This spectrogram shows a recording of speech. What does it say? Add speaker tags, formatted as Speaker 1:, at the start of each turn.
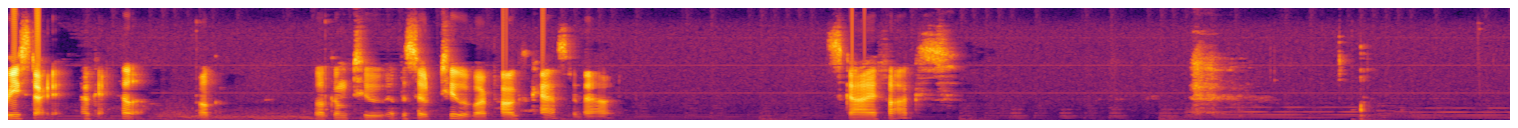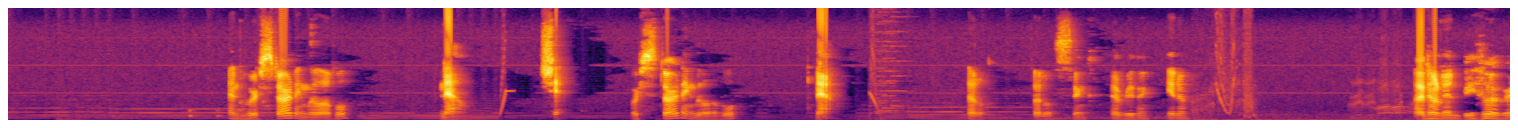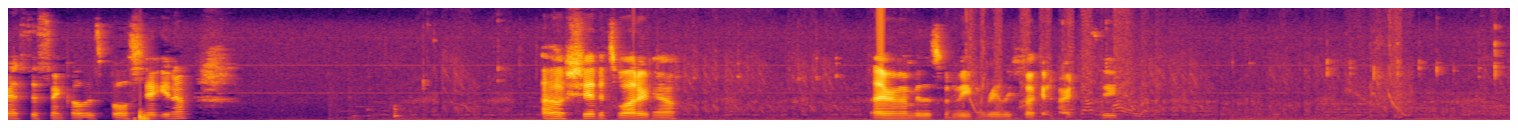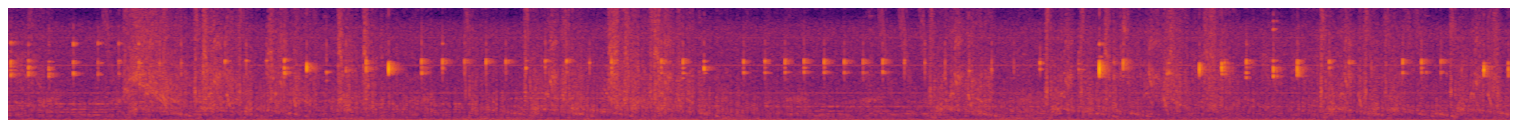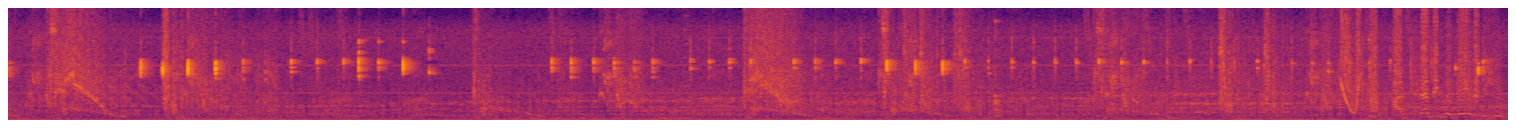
Speaker 1: Restart it. Okay, hello. Welcome. Welcome to episode 2 of our podcast about Sky Fox. And we're starting the level now. Shit. We're starting the level now. That'll that'll sync everything, you know? I don't envy whoever has to sink all this bullshit, you know? Oh shit, it's water now. I remember this one being really fucking hard to see.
